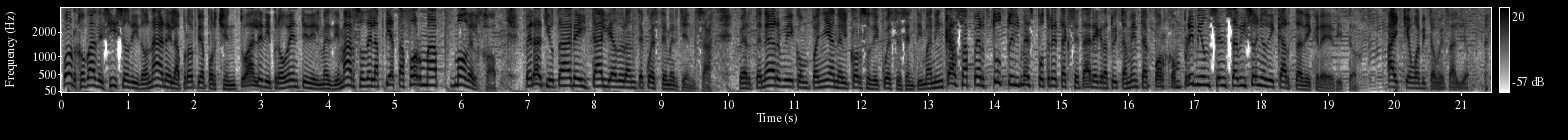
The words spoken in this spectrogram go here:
Pornhub ha deciso di donare la propria percentuale di proventi del mese di marzo della piattaforma Model Hub per aiutare Italia durante questa emergenza. Per tenervi compagnia nel corso di queste settimane in casa, per tutto il mese potrete accedere gratuitamente al Pornhub Premium senza bisogno di carta di credito. Ay, qué bonito me salió.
